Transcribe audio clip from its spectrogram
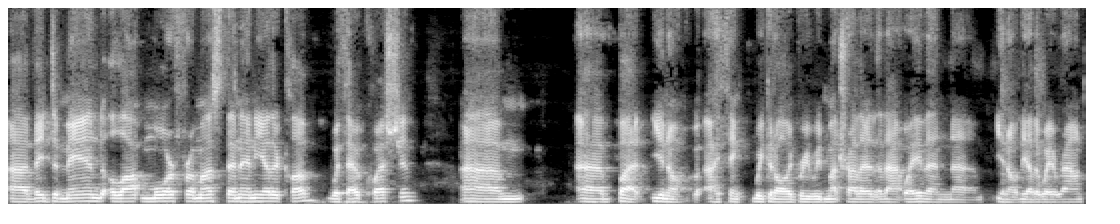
Uh, they demand a lot more from us than any other club, without question. Um, uh, but you know, I think we could all agree we'd much rather that way than uh, you know the other way around.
